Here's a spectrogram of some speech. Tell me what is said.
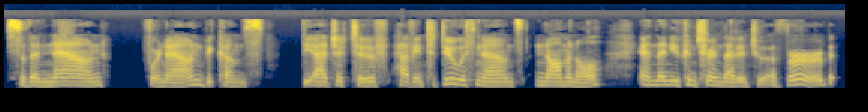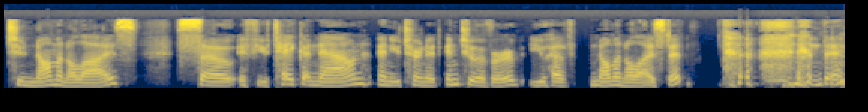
So the noun for noun becomes the adjective having to do with nouns, nominal, and then you can turn that into a verb to nominalize. So if you take a noun and you turn it into a verb, you have nominalized it. and then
